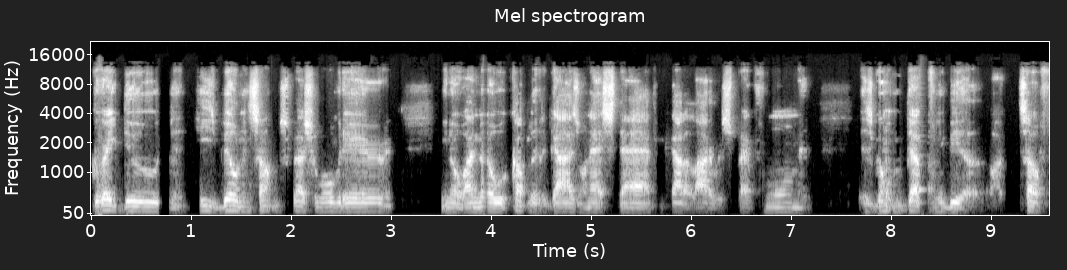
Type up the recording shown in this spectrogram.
great dude, and he's building something special over there. And you know, I know a couple of the guys on that staff. Got a lot of respect for him, and it's going to definitely be a, a tough,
